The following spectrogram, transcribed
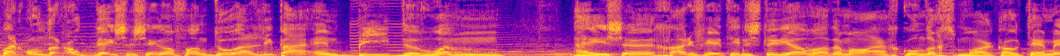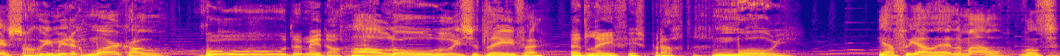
Waaronder ook deze single van Dua Lipa en Be The One. Hij is uh, gearriveerd in de studio, we hadden hem al aangekondigd. Marco Termes, goedemiddag Marco. Goedemiddag. Hallo, hoe is het leven? Het leven is prachtig. Mooi. Ja, voor jou helemaal. Want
